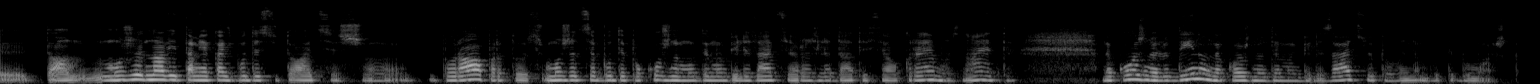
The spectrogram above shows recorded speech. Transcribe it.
е, там, може, навіть там якась буде ситуація, що по рапорту, може, це буде по кожному демобілізація розглядатися окремо, знаєте. На кожну людину, на кожну демобілізацію повинна бути бумажка.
